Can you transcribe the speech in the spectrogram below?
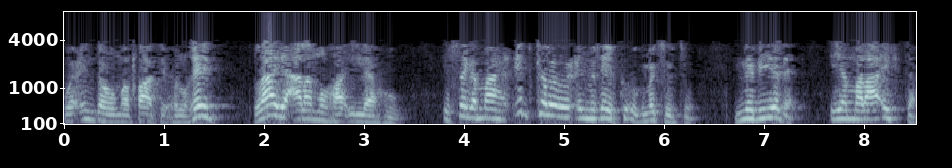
wa cindahu mafatixu lgeyb laa yaclamuha ila hu. Isaga maaha cid kale oo cilmi geybka og ma jirto. Nebiyada iyo malaa'igta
